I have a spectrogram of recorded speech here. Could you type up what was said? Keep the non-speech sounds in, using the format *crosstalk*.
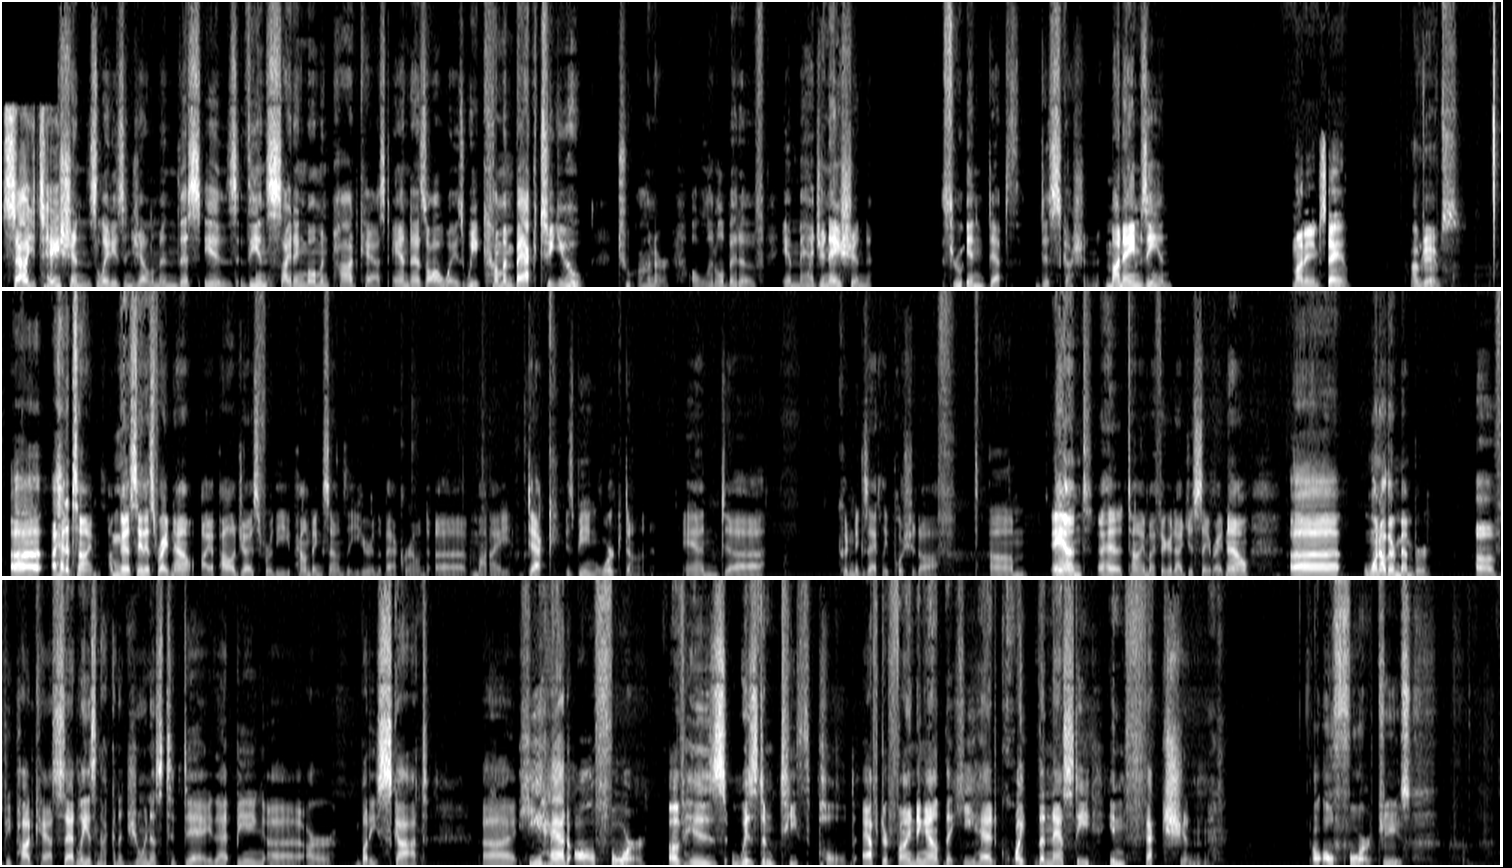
Salutations, ladies and gentlemen. This is the Inciting Moment podcast, and as always, we coming back to you to honor a little bit of imagination through in-depth discussion. My name's Ian. My name's Sam. I'm James. Uh, ahead of time, I'm gonna say this right now. I apologize for the pounding sounds that you hear in the background. Uh, my deck is being worked on, and uh, couldn't exactly push it off. Um, and ahead of time, I figured I'd just say right now, uh, one other member of the podcast sadly is not going to join us today. That being uh, our buddy Scott. Uh, he had all four of his wisdom teeth pulled after finding out that he had quite the nasty infection. Oh, all four. Jeez.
